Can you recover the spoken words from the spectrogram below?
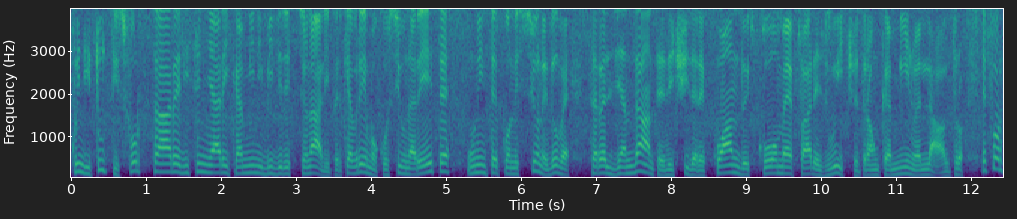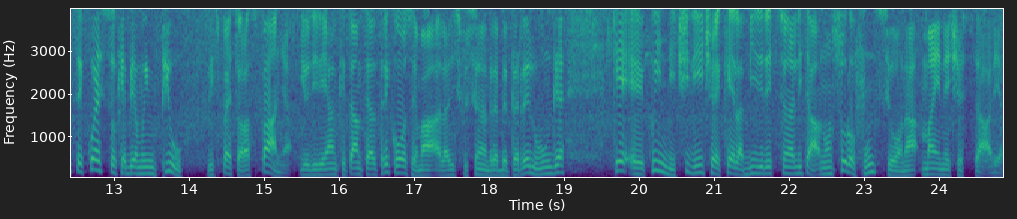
quindi tutti sforzare di segnare i cammini bidirezionali perché avremo così una rete, un'interconnessione dove sarà il viandante a decidere quando e come fare switch tra un cammino e l'altro e forse è questo che abbiamo in più rispetto alla Spagna, io direi anche tante altre cose ma la discussione andrebbe per le lunghe che eh, quindi ci dice che la bidirezionalità non solo funziona ma è necessaria.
